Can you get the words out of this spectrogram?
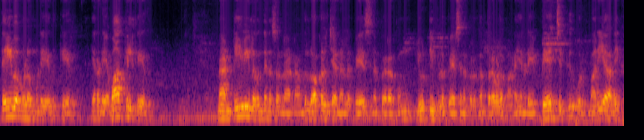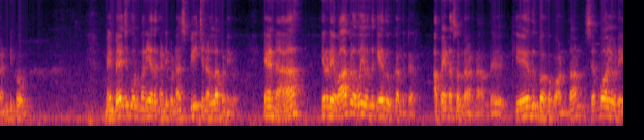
தெய்வ புலமுடையது கேது. என்னுடைய வாக்கில் கேது. நான் டிவியில் வந்து என்ன சொன்னேன்னா வந்து லோக்கல் சேனலில் பேசின பிறகும் யூடியூப்பில் பேசின பிறகு தான் பிரபலமான என்னுடைய பேச்சுக்கு ஒரு மரியாதை கண்டிப்பாக உண்டு என் பேச்சுக்கு ஒரு மரியாதை கண்டிப்பாக நான் ஸ்பீச் நல்லா பண்ணிடுவேன். ஏன்னா என்னுடைய வாக்கில் போய் வந்து கேது உட்காந்துட்டார் அப்போ என்ன சொல்கிறான்னா வந்து கேது பகவான் தான் செவ்வாயுடைய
